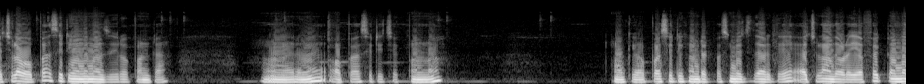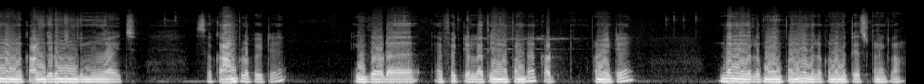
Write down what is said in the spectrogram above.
ஆக்சுவலாக ஒப்பாசிட்டி வந்து நான் ஜீரோ பண்ணிட்டேன். இருங்க ஒப்பாசிட்டி செக் பண்ணலாம். ஓகே ஒப்பாசிட்டி ஹண்ட்ரட் பர்சன்டேஜ் தான் இருக்குது ஆக்சுவலாக அதோட எஃபெக்ட் வந்து நம்மளுக்கு அங்கேருந்து இங்கே மூவ் ஆயிடுச்சு. ஸோ காம்பில் போயிட்டு இதோட எஃபெக்ட் எல்லாத்தையும் என்ன பண்ணுறேன் கட் பண்ணிவிட்டு தென் இதில் மூவ் பண்ணி இதில் கொண்டு வந்து பேஸ்ட் பண்ணிக்கலாம்.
